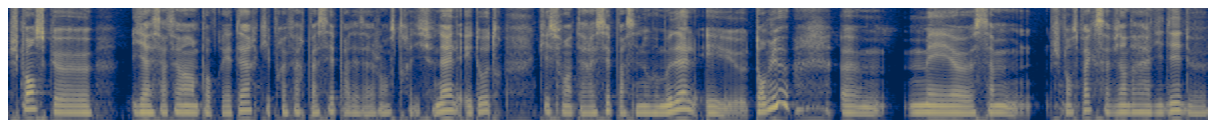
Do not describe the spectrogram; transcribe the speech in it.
Je pense que il y a certains propriétaires qui préfèrent passer par des agences traditionnelles et d'autres qui sont intéressés par ces nouveaux modèles et euh, tant mieux. Euh, mais euh, ça, je pense pas que ça viendrait à l'idée de,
